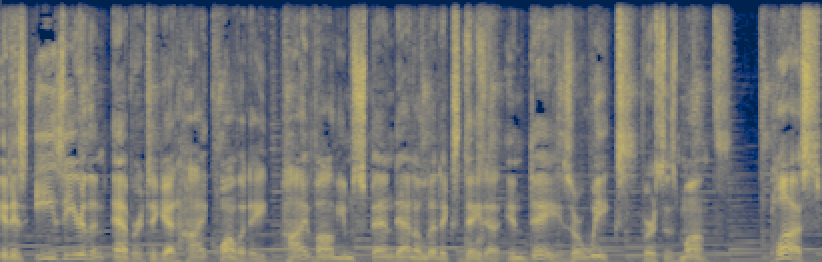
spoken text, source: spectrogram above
It is easier than ever to get high quality, high volume spend analytics data in days or weeks versus months. Plus,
